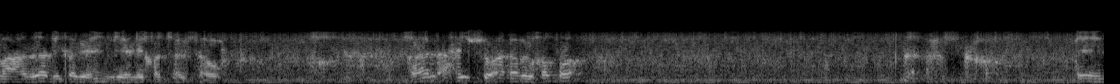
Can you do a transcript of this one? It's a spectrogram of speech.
مع ذلك العند اللي قتلته هل أحس أنا بالخطأ؟ لا أحس بالخطأ إيه؟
